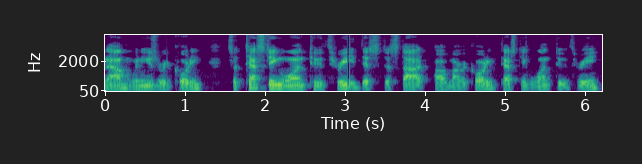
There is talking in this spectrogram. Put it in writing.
now. I'm going to use the recording. So testing one, two, three. This is the start of my recording. Testing one, two, three.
